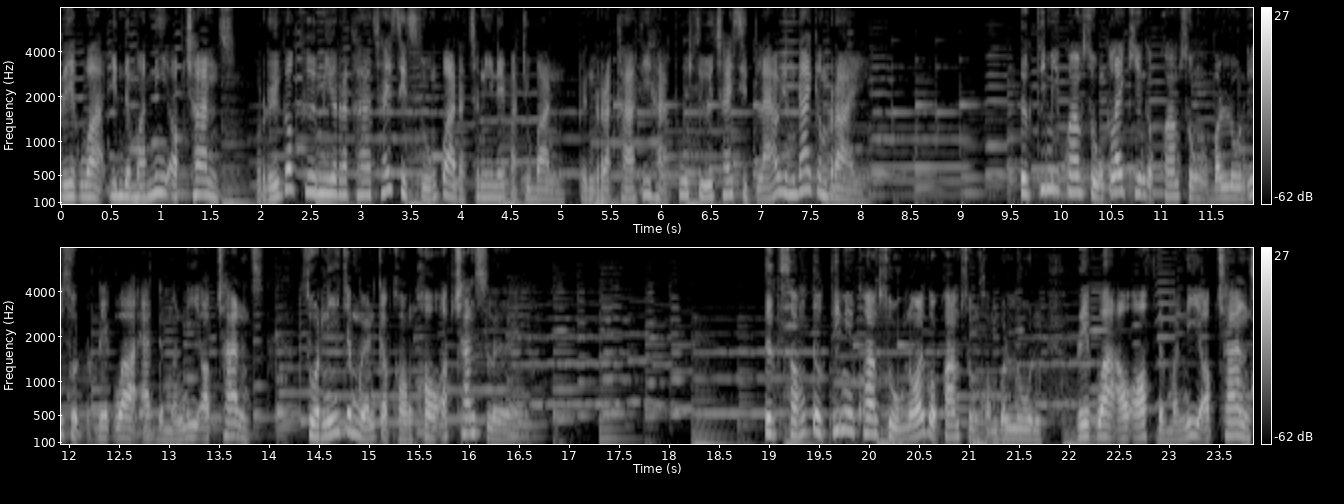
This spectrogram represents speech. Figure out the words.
เรียกว่า in the money options หรือก็คือมีราคาใช้สิทธิ์สูงกว่าดัชนีในปัจจุบัน เป็นราคาที่หากผู้ซื้อใช้สิทธิ์แล้วยังได้กำไร ตึกที่มีความสูงใกล้เคียงกับความสูงของบอลลูนที่สุดเรียกว่า at the money options ส่วนนี้จะเหมือนกับของ call options เลย ตึก 2 ตึกที่มีความสูงน้อยกว่าความสูงของบอลลูนเรียกว่า out of the money options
